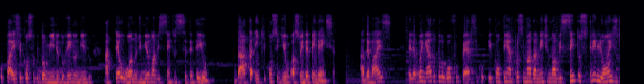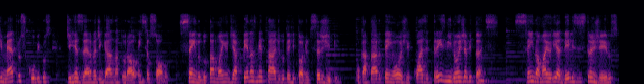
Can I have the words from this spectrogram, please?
o país ficou sob domínio do Reino Unido até o ano de 1971, data em que conseguiu a sua independência. Ademais, ele é banhado pelo Golfo Pérsico e contém aproximadamente 900 trilhões de metros cúbicos de reserva de gás natural em seu solo, sendo do tamanho de apenas metade do território de Sergipe. O Catar tem hoje quase 3 milhões de habitantes, sendo a maioria deles estrangeiros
